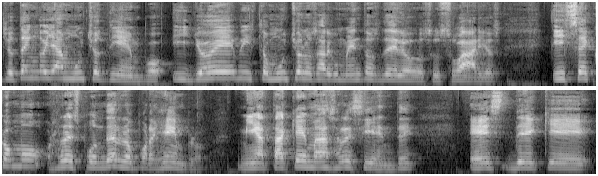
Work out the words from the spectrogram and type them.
yo tengo ya mucho tiempo y yo he visto mucho los argumentos de los usuarios y sé cómo responderlo. Por ejemplo, mi ataque más reciente es de que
